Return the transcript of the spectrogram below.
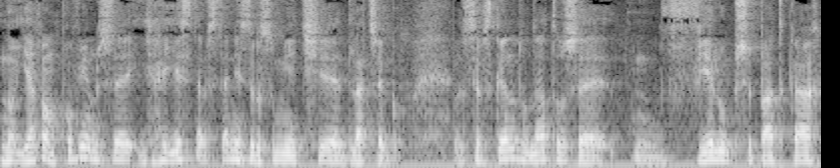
no ja wam powiem, że ja jestem w stanie zrozumieć e, dlaczego. Ze względu na to, że w wielu przypadkach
